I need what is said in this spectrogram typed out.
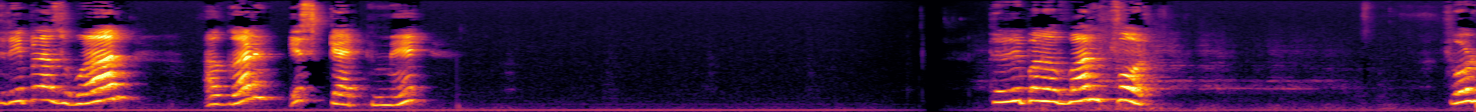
थ्री प्लस वन अगर इस कैट में three plus one four four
